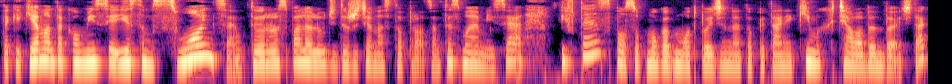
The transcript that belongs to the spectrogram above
tak jak ja mam taką misję, jestem słońcem, które rozpala ludzi do życia na 100%. To jest moja misja i w ten sposób mogłabym odpowiedzieć na to pytanie, kim chciałabym być, tak?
